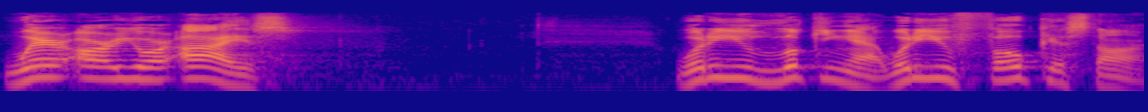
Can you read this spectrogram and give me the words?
Where are your eyes? What are you looking at? What are you focused on?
